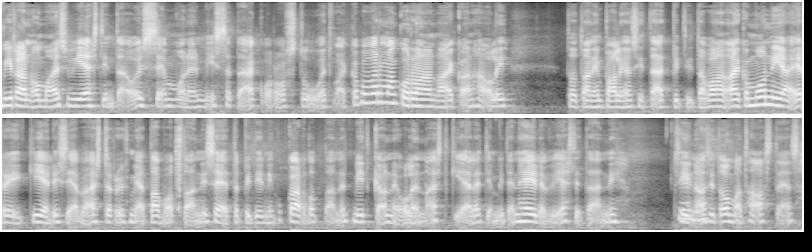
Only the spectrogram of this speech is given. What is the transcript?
viranomaisviestintä olisi semmoinen, missä tämä korostuu, että vaikkapa varmaan koronan aikaanhan oli tota, niin paljon sitä, että piti tavallaan aika monia eri kielisiä väestöryhmiä tavoittaa, niin se, että piti niin kuin kartoittaa, että mitkä on ne olennaiset kielet ja miten heille viestitään, niin Kyllä. siinä on sitten omat haasteensa.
